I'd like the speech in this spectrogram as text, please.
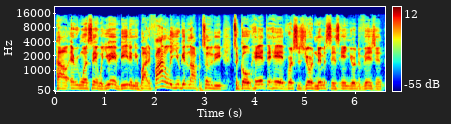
how everyone's saying, well, you ain't beat anybody. Finally, you get an opportunity to go head to head versus your nemesis in your division.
